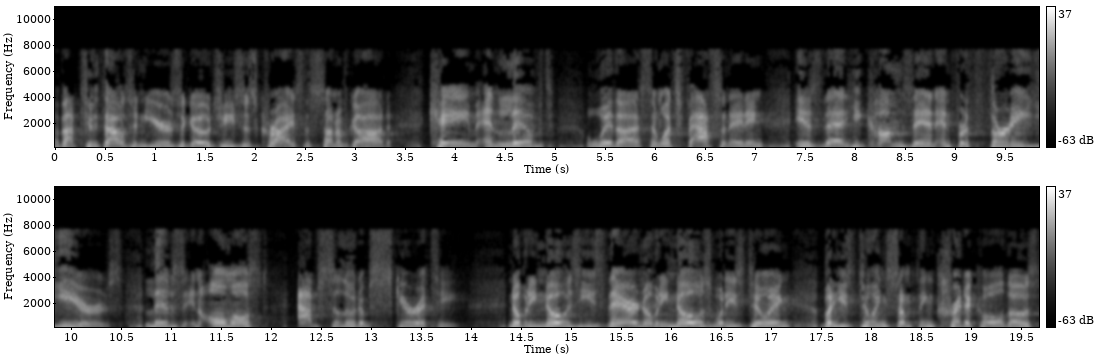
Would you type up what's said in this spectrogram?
About 2,000 years ago, Jesus Christ, the Son of God, came and lived with us. And what's fascinating is that he comes in and for 30 years lives in almost absolute obscurity. Nobody knows he's there. Nobody knows what he's doing, but he's doing something critical those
